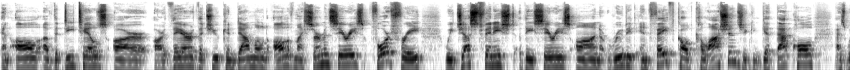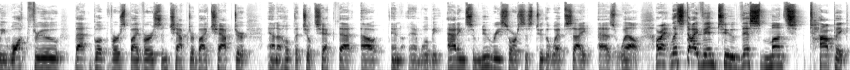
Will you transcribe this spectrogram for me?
and all of the details are are there that you can download all of my sermon series for free. We just finished the series on rooted in faith called Colossians. You can get that whole as we walk through that book verse by verse and chapter by chapter and I hope that you'll check that out. And, and we'll be adding some new resources to the website as well. All right, let's dive into this month's topic.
